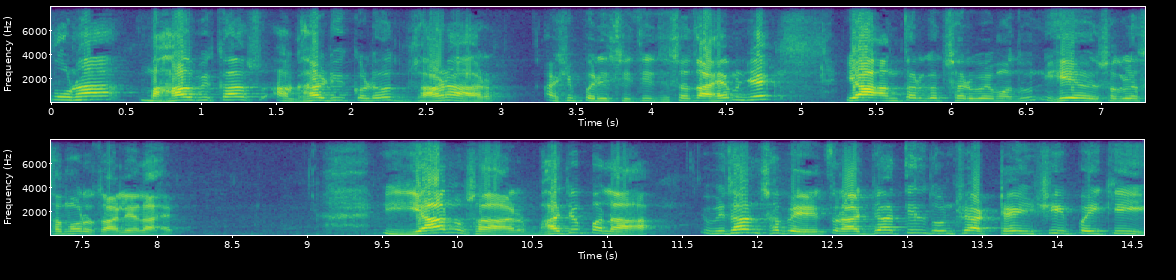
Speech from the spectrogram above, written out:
पुन्हा महाविकास आघाडीकडं जाणार अशी परिस्थिती दिसत आहे. म्हणजे या अंतर्गत सर्वेमधून हे सगळं समोरच आलेलं आहे. यानुसार भाजपला विधानसभेत राज्यातील दोनशे अठ्ठ्याऐंशीपैकी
